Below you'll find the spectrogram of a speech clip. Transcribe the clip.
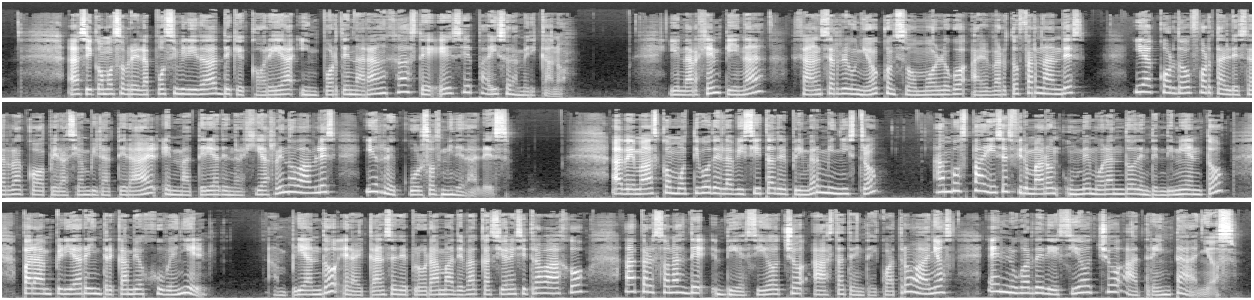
así como sobre la posibilidad de que Corea importe naranjas de ese país suramericano. Y en Argentina, Han se reunió con su homólogo Alberto Fernández y acordó fortalecer la cooperación bilateral en materia de energías renovables y recursos minerales. Además, con motivo de la visita del primer ministro, ambos países firmaron un memorando de entendimiento para ampliar el intercambio juvenil, ampliando el alcance del programa de vacaciones y trabajo a personas de 18 hasta 34 años en lugar de 18 a 30 años.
